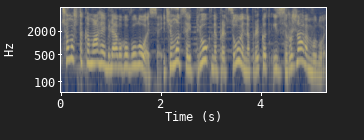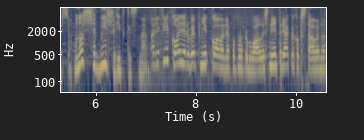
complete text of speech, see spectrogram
Чому ж така магія білявого волосся? І чому цей трюк не працює, наприклад, із рожевим волоссям? Воно ж ще більш рідкісне. А в який колір ви б ніколи не пофарбувались? Ні при яких обставинах?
